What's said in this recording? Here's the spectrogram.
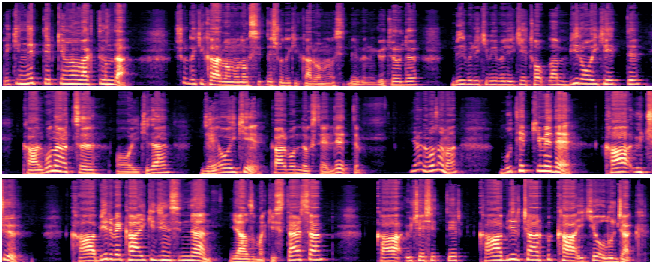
Peki net tepkime baktığımda şuradaki karbon monoksitle şuradaki karbon monoksit birbirini götürdü. 1 bölü 2 1 bölü 2 toplam 1 O2 etti. Karbon artı O2'den CO2 karbondioksit elde ettim. Yani o zaman bu tepkimede K3'ü K1 ve K2 cinsinden yazmak istersem K3 eşittir K1 çarpı K2 olacak.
